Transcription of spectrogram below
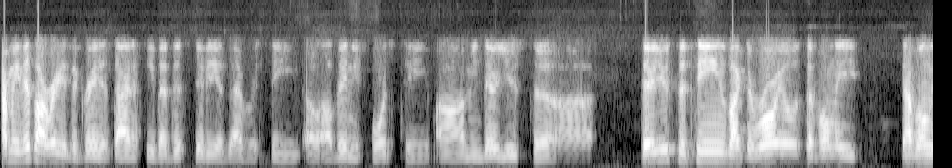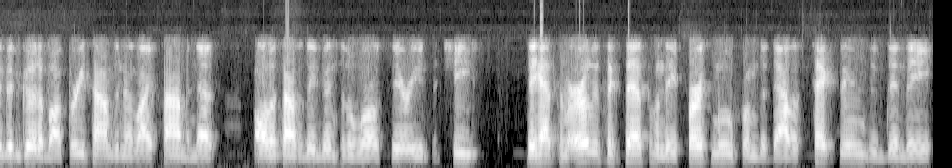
I mean, it's already the greatest dynasty that this city has ever seen of, of any sports team. Uh, I mean, they're used to uh, they're used to teams like the Royals have only have only been good about three times in their lifetime, and that's all the times that they've been to the World Series. The Chiefs, they had some early success when they first moved from the Dallas Texans, and then they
